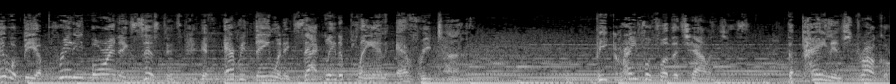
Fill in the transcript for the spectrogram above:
It would be a pretty boring existence if everything went exactly to plan every time. Be grateful for the challenges, the pain and struggle,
